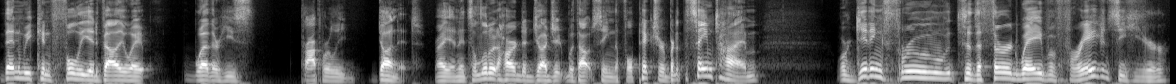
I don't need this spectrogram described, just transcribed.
Then we can fully evaluate whether he's properly done it, right? And it's a little bit hard to judge it without seeing the full picture. But at the same time, we're getting through to the third wave of free agency here,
